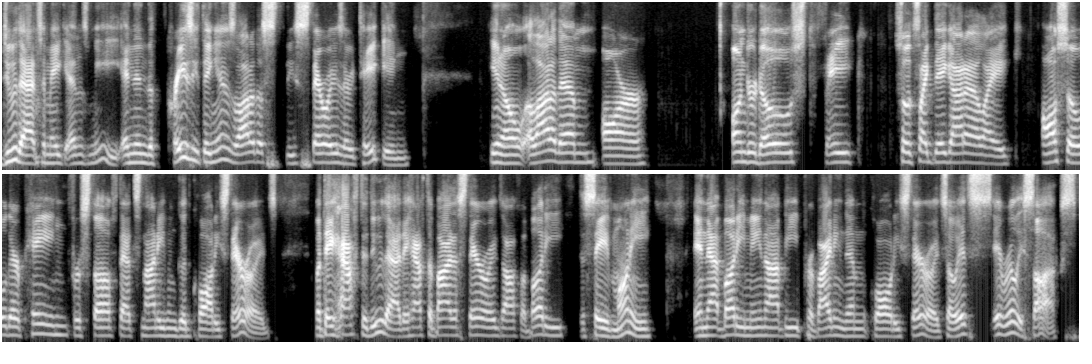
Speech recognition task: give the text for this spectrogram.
do that to make ends meet. And then the crazy thing is, a lot of this, these steroids they're taking, you know, a lot of them are underdosed, fake. So it's like they gotta like also they're paying for stuff that's not even good quality steroids, but they have to do that. They have to buy the steroids off a buddy to save money, and that buddy may not be providing them quality steroids. So it's it really sucks.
